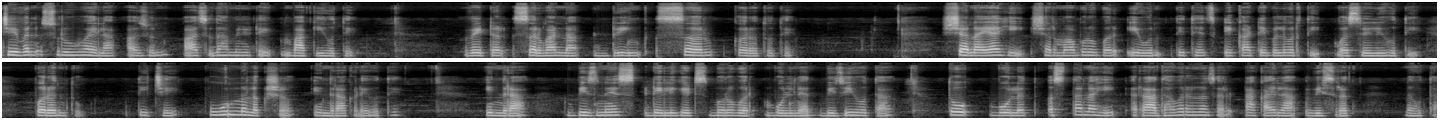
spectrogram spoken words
जेवण सुरू व्हायला अजून पाच दहा मिनिटे बाकी होते. वेटर सर्वांना ड्रिंक सर्व करत होते. शनाया ही शर्माबरोबर येऊन तिथेच एका टेबलवरती बसलेली होती परंतु तिचे पूर्ण लक्ष इंद्राकडे होते. इंद्रा बिझनेस डेलिगेट्सबरोबर बोलण्यात बिझी होता. तो बोलत असतानाही राधावर नजर टाकायला विसरत नव्हता.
